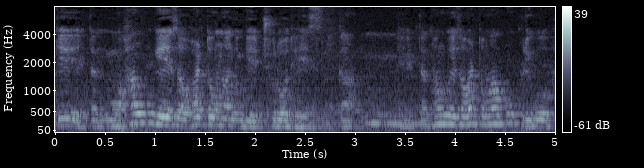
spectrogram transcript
게 일단 뭐 한국에서 활동하는 게 주로 돼 있으니까 음. 네, 일단 한국에서 활동하고 그리고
